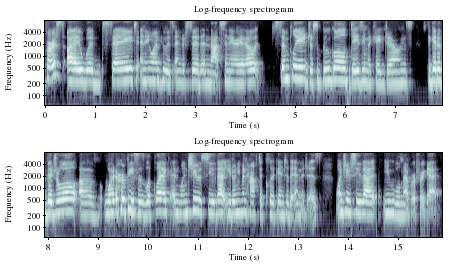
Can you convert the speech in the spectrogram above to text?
first, I would say to anyone who is interested in that scenario, simply just Google Daisy Makeig-Jones to get a visual of what her pieces look like. And once you see that, you don't even have to click into the images. Once you see that, you will never forget.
